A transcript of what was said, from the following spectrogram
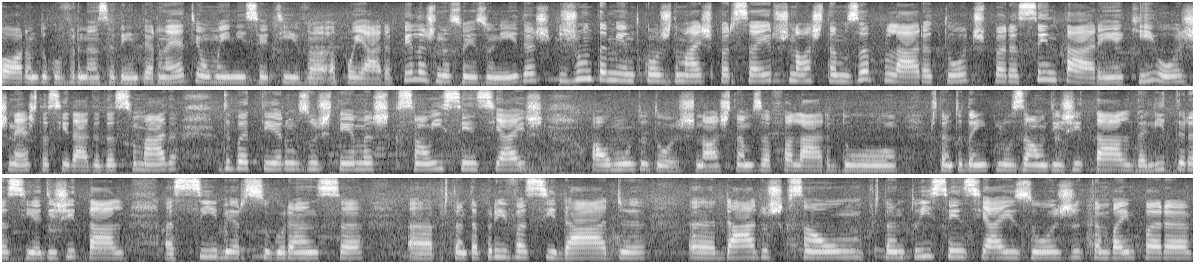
Fórum de Governança da Internet é uma iniciativa apoiada pelas Nações Unidas e, juntamente com os demais parceiros, nós estamos a apelar a todos para sentarem aqui, hoje, nesta cidade da Somada, debatermos os temas que são essenciais ao mundo de hoje. Nós estamos a falar do, portanto, da inclusão digital, da literacia digital, a cibersegurança, a, portanto, a privacidade, a, dados que são, portanto, essenciais hoje também para,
